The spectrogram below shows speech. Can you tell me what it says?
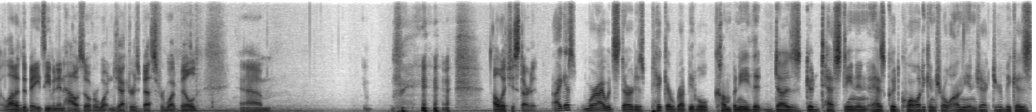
a lot of debates, even in house, over what injector is best for what build. Um, I'll let you start it. I guess where I would start is pick a reputable company that does good testing and has good quality control on the injector. Because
